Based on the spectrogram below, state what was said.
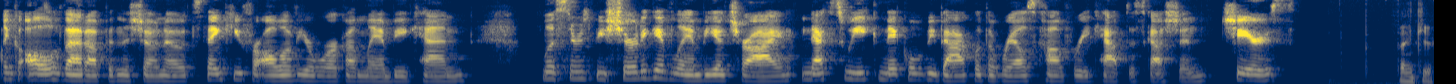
Link all of that up in the show notes. Thank you for all of your work on Lamby, Ken. Listeners, be sure to give Lamby a try. Next week, Nick will be back with a RailsConf recap discussion. Cheers. Thank you.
